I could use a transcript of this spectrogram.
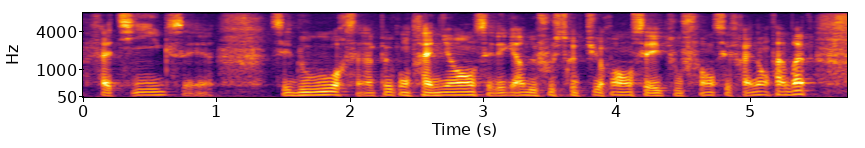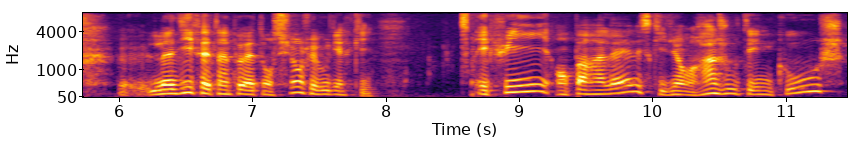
fatigue, c'est lourd, c'est un peu contraignant, c'est des garde-fous structurants, c'est étouffant, c'est freinant, enfin bref. Euh, lundi, faites un peu attention, je vais vous dire qui. Et puis, en parallèle, ce qui vient rajouter une couche,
